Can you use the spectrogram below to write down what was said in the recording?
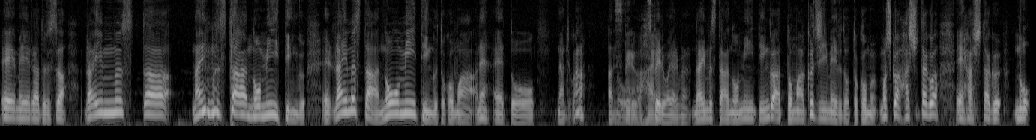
えーメールアドレスはライムスターライムスターのミーティング、えーライムスターノーミーティングとこまあねえっ、となんていうかな？あのスペルがはい。スペルをやります、ライムスターのミーティングアットマーク Gmail.com もしくはハッシュタグは、えーハッシュタグの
